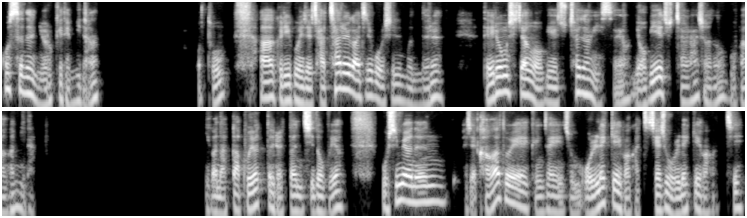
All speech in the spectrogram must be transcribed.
코스는 이렇게 됩니다. 보통 아 그리고 이제 자차를 가지고 오시는 분들은 대룡시장 어귀에 주차장이 있어요. 여기에 주차를 하셔도 무방합니다. 이건 아까 보여드렸던 지도고요. 보시면은 이제 강화도에 굉장히 좀 올레길과 같이 제주 올레길과 같이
